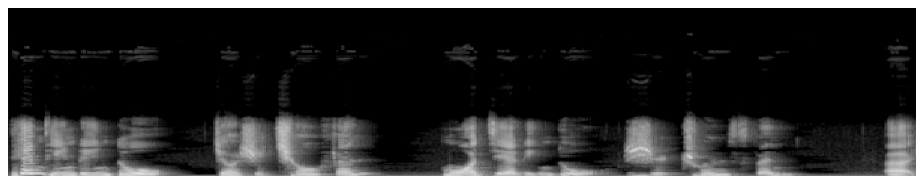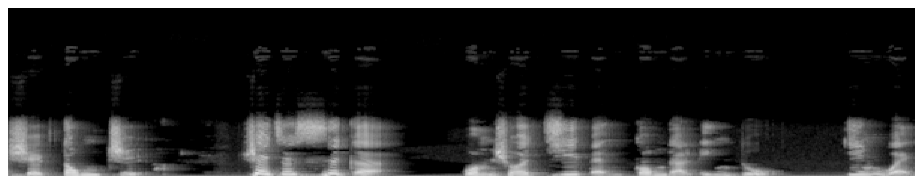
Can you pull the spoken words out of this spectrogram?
天平零度就是秋分；摩羯零度是春分，呃，是冬至。所以这四个我们说基本宫的零度，英文。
